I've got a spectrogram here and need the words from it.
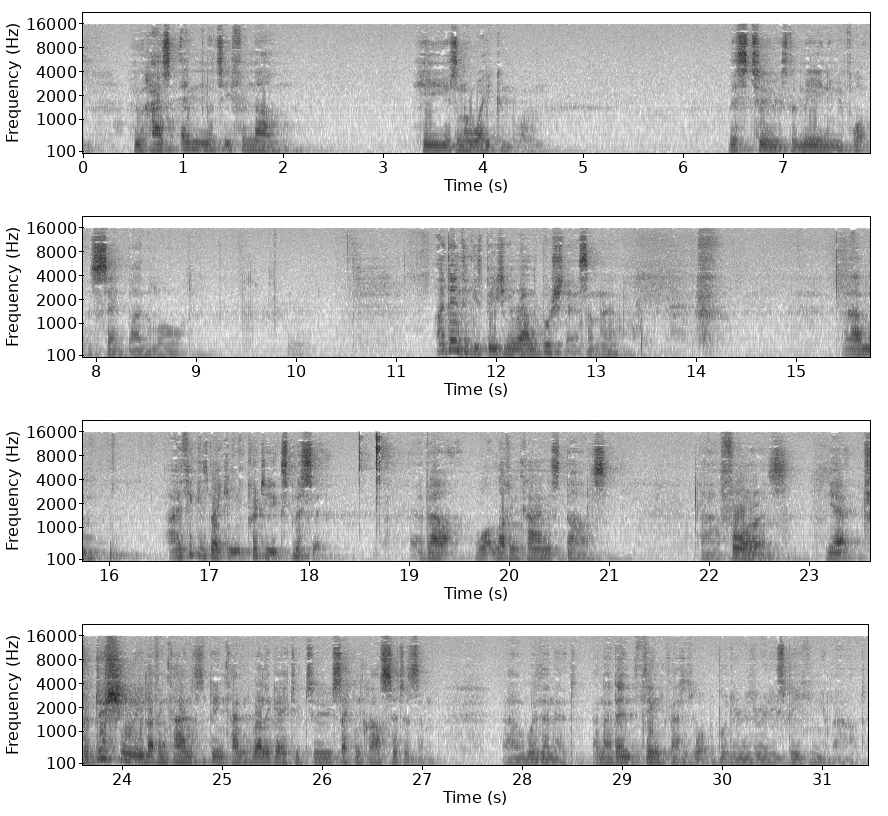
who has enmity for none, he is an awakened one. This too is the meaning of what was said by the Lord. I don't think he's beating around the bush there somehow. Um, I think he's making it pretty explicit about what loving kindness does uh, for us. Yet traditionally, loving kindness has been kind of relegated to second class citizen uh, within it. And I don't think that is what the Buddha is really speaking about.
